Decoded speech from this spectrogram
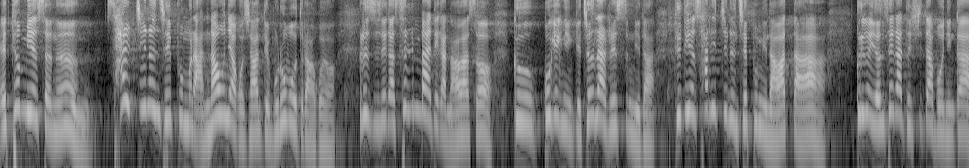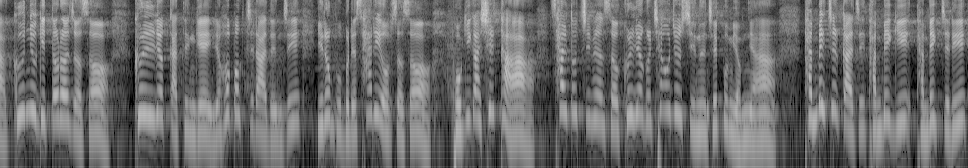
애터미에서는 살찌는 제품은 안 나오냐고 저한테 물어보더라고요. 그래서 제가 슬림바디가 나와서 그 고객님께 전화를 했습니다. 드디어 살이 찌는 제품이 나왔다. 그리고 연세가 드시다 보니까 근육이 떨어져서 근력 같은 게 이제 허벅지라든지 이런 부분에 살이 없어서 보기가 싫다. 살도 찌면서 근력을 채워줄 수 있는 제품이 없냐. 단백질까지 단백이 단백질이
